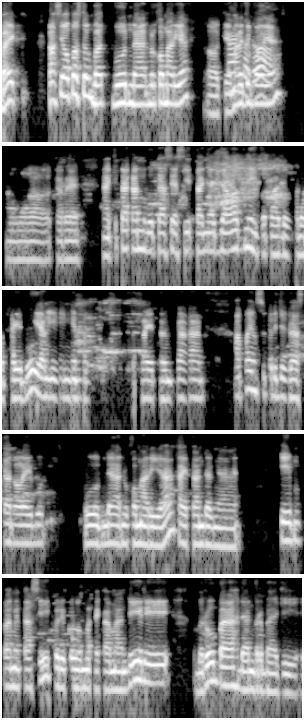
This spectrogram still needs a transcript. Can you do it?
baik. Kasih oplos dong buat bunda Nurkomaria oke mana jempolnya Oh, keren. Nah, kita akan membuka sesi tanya jawab nih kepada Bapak Ibu yang ingin terkait tentang apa yang sudah dijelaskan oleh Ibu Bunda Nukomaria kaitan dengan implementasi kurikulum Merdeka Mandiri, berubah dan berbagi.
